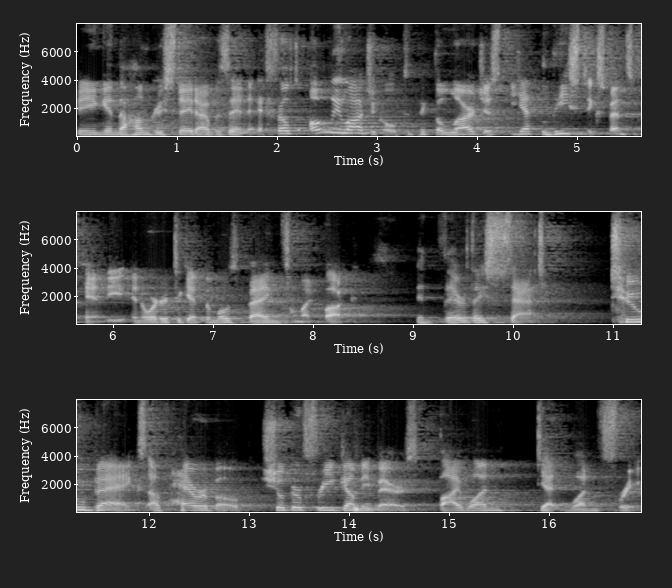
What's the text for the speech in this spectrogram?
Being in the hungry state I was in, it felt only logical to pick the largest yet least expensive candy in order to get the most bang for my buck. And there they sat. Two bags of Haribo sugar free gummy bears. Buy one, get one free.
